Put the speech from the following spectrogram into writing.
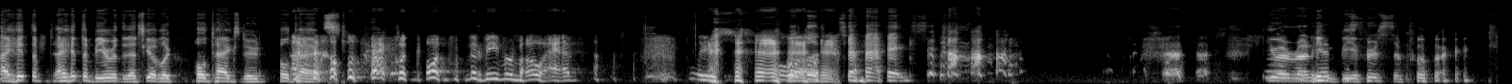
I hit the I hit the beaver with the jet ski. I'm like, hold tags, dude. Hold tags. We're going for the beaver Moab. Please. Hold tags. You are running beaver support.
